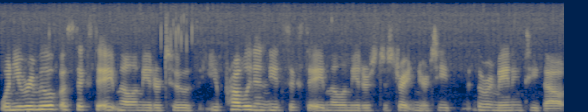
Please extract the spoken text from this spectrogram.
when you remove a 6 to 8 millimeter tooth, you probably didn't need 6 to 8 millimeters to straighten your teeth, the remaining teeth out.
